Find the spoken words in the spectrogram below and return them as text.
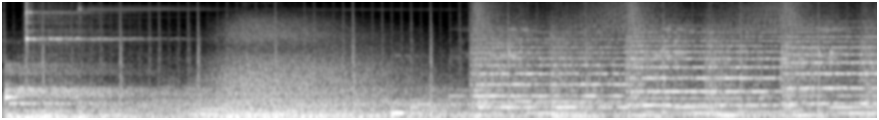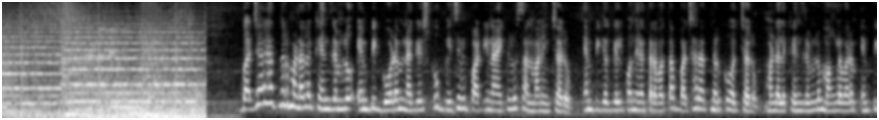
you. బజార్హత్నూర్ మండల కేంద్రంలో ఎంపీ గోడం నగేష్కు బీజేపీ పార్టీ నాయకులు సన్మానించారు. ఎంపీగా గెలుపొందిన తర్వాత బజార్హత్నూర్కు వచ్చారు. మండల కేంద్రంలో మంగళవారం ఎంపీ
